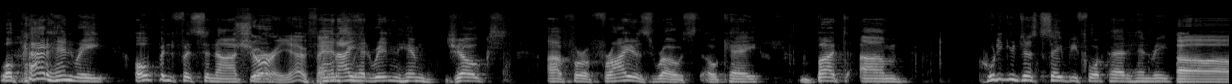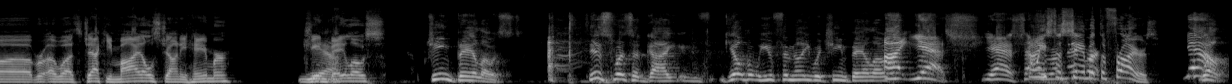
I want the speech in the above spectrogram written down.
Well, Pat Henry opened for Sinatra. Sure, yeah, And I had written him jokes uh, for a Friars roast, okay? But um, who did you just say before Pat Henry? Uh, well, it's Jackie Miles, Johnny Haymer, Gene Yeah. Baylos. Gene Baylos. This was a guy. Gilbert, were you familiar with Gene Baylos? Uh, yes, yes. I used to see him at the Friars. yeah. well,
